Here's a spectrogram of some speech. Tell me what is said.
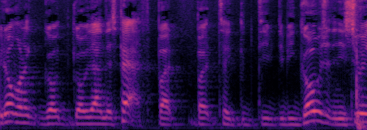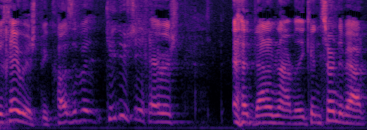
we don't want to go, go down this path. But but to, to, to be goes in Yisuri Cherish because of a Kiddush Cherish, that I'm not really concerned about,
